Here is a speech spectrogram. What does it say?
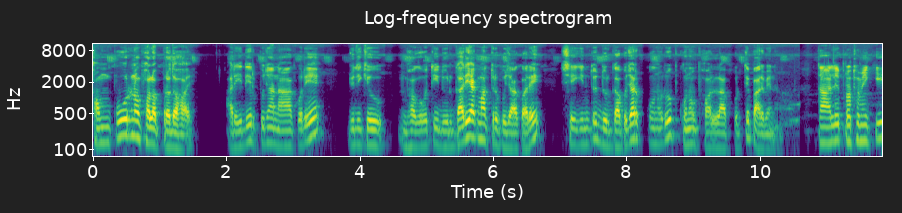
সম্পূর্ণ ফলপ্রদ হয়। আর এদের পূজা না করে যদি কেউ ভগবতী দুর্গারই একমাত্র পূজা করে, সে কিন্তু দুর্গাপূজার কোনোরূপ কোনো ফল লাভ করতে পারবে না। তাহলে প্রথমে কি?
